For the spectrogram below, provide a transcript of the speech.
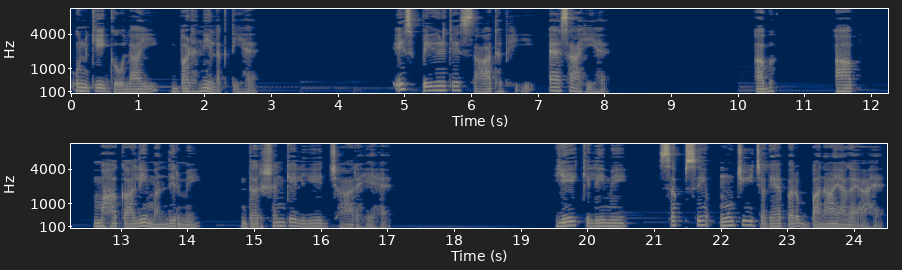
उनकी गोलाई बढ़ने लगती है। इस पेड़ के साथ भी ऐसा ही है। अब आप महाकाली मंदिर में दर्शन के लिए जा रहे हैं। ये किले में सबसे ऊँची जगह पर बनाया गया है।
